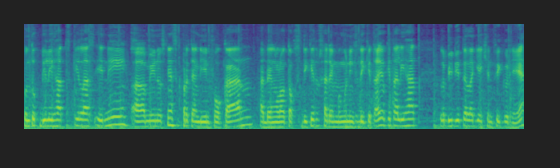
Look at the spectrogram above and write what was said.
Untuk dilihat sekilas ini uh, minusnya seperti yang diinfokan. Ada yang ngelotok sedikit, terus ada yang menguning sedikit. Ayo kita lihat lebih detail lagi action figurnya ya.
